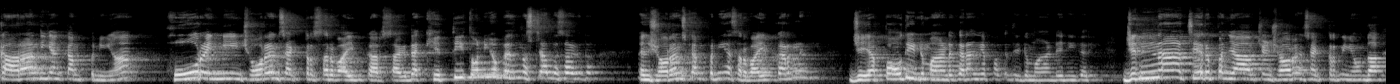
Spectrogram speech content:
ਕਾਰਾਂ ਦੀਆਂ ਕੰਪਨੀਆਂ ਹੋਰ ਇੰਨੀ ਇੰਸ਼ੋਰੈਂਸ ਸੈਕਟਰ ਸਰਵਾਈਵ ਕਰ ਸਕਦਾ, ਖੇਤੀ ਤੋਂ ਨਹੀਂ ਉਹ ਬਿਜ਼ਨਸ ਚੱਲ ਸਕਦਾ। ਇੰਸ਼ੋਰੈਂਸ ਕੰਪਨੀਆਂ ਸਰਵਾਈਵ ਕਰਨਗੀਆਂ। ਜੇ ਆਪਾਂ ਉਹਦੀ ਡਿਮਾਂਡ ਕਰਾਂਗੇ, ਆਪਾਂ ਕਦੀ ਡਿਮਾਂਡ ਹੀ ਨਹੀਂ ਕਰੀ। ਜਿੰਨਾ ਚਿਰ ਪੰਜਾਬ 'ਚ ਇੰਸ਼ੋਰੈਂਸ ਸੈਕਟਰ ਨਹੀਂ ਆਉਂਦਾ,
